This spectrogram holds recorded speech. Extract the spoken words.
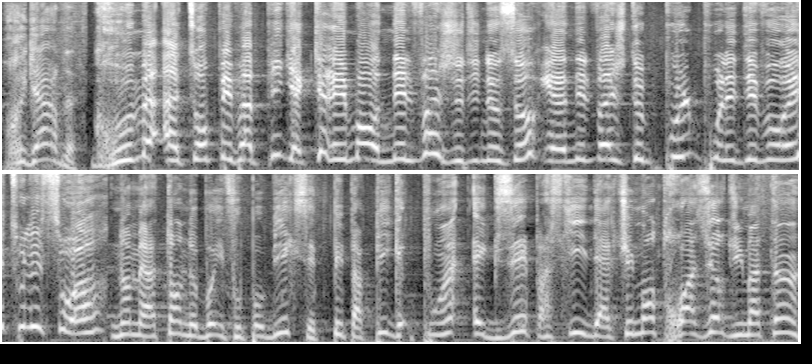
Regarde Gros, mais attends, Peppa Pig a carrément un élevage de dinosaures et un élevage de poules pour les dévorer tous les soirs. Non mais attends Nobo, il faut pas oublier que c'est PeppaPig.exe parce qu'il est actuellement 3h du matin.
